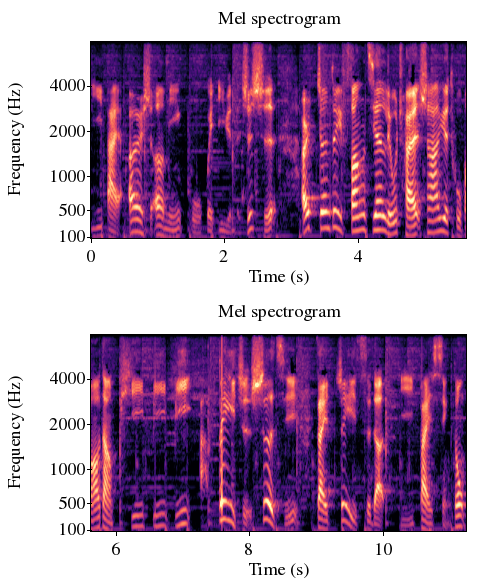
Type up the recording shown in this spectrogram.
一百二十二名国会议员的支持。而针对坊间流传沙月土包党 PBB 啊被指涉及在这一次的迪拜行动，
